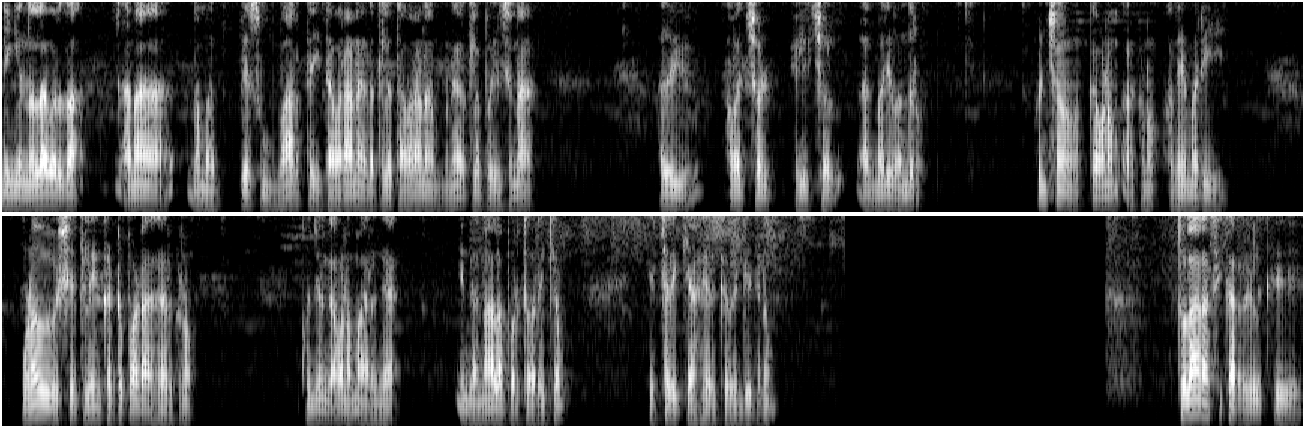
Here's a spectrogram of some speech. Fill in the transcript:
நீங்கள் நல்லவர் தான். ஆனால் நம்ம பேசும் வார்த்தை தவறான இடத்துல தவறான நேரத்தில் போயிடுச்சுன்னா அது அவச்சொல் எலிச்சொல் அது மாதிரி வந்துடும் கொஞ்சம் கவனம் இருக்கணும் அதே மாதிரி உணவு விஷயத்துலேயும் கட்டுப்பாடாக இருக்கணும். கொஞ்சம் கவனமாக இருங்க. இந்த நாளை பொறுத்த வரைக்கும் எச்சரிக்கையாக இருக்க வேண்டிய தினம். துலா ராசிக்காரர்களுக்கு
